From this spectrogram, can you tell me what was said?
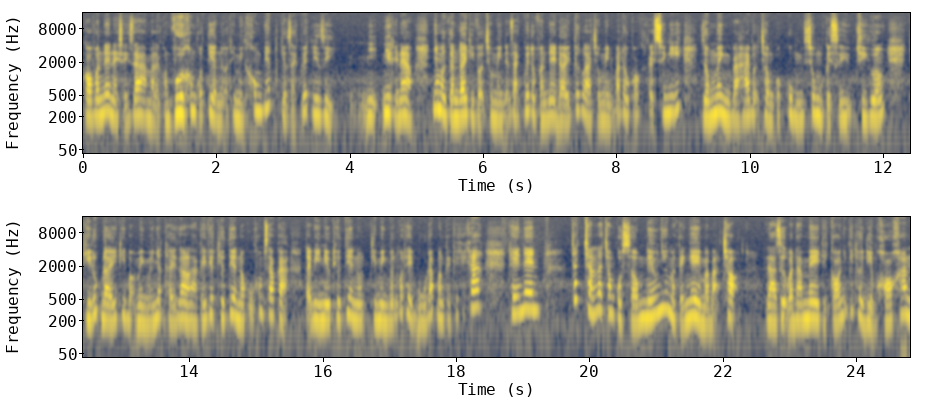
có vấn đề này xảy ra mà lại còn vừa không có tiền nữa thì mình không biết kiểu giải quyết như gì như, như thế nào. Nhưng mà gần đây thì vợ chồng mình đã giải quyết được vấn đề đấy tức là chồng mình bắt đầu có cái suy nghĩ giống mình và hai vợ chồng có cùng chung một cái suy chí hướng. Thì lúc đấy thì bọn mình mới nhận thấy rằng là cái việc thiếu tiền nó cũng không sao cả. Tại vì nếu thiếu tiền thì mình vẫn có thể bù đắp bằng cái cách khác. Thế nên chắc chắn là trong cuộc sống nếu như mà cái nghề mà bạn chọn là dựa vào đam mê thì có những cái thời điểm khó khăn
